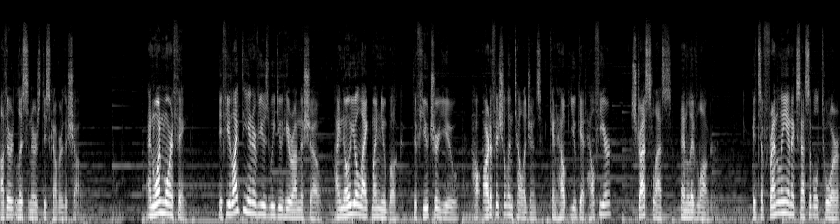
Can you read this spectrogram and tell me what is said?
other listeners discover the show. And one more thing if you like the interviews we do here on the show, I know you'll like my new book, The Future You How Artificial Intelligence Can Help You Get Healthier, Stress Less, and Live Longer. It's a friendly and accessible tour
